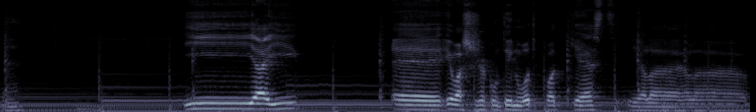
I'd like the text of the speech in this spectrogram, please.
Né? E aí, é, eu acho que já contei no outro podcast, e ela, ela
